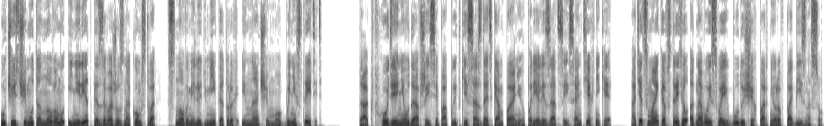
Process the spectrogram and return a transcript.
учусь чему-то новому и нередко завожу знакомства с новыми людьми, которых иначе мог бы не встретить. Так, в ходе неудавшейся попытки создать компанию по реализации сантехники, отец Майка встретил одного из своих будущих партнеров по бизнесу.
